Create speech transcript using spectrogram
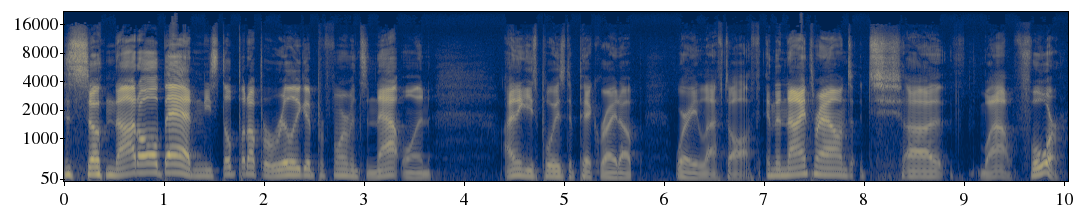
so not all bad, and he still put up a really good performance in that one. I think he's poised to pick right up where he left off. In the ninth round, uh, wow, four,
